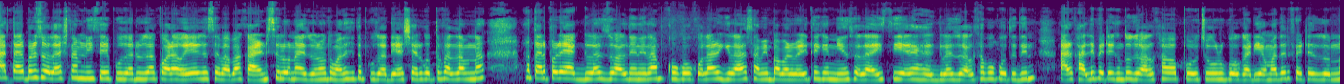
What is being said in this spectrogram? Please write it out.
আর তারপরে চলে আসলাম নিচে পূজা টুজা করা হয়ে গেছে। বাবা কারেন্ট ছিল না এই জন্য তোমাদের সাথে পূজা দিয়ে শেয়ার করতে পারলাম না। তারপরে এক গ্লাস জল নিয়ে নিলাম কোকো কোলার গ্লাস আমি বাবার বাড়ি থেকে নিয়ে চলে আসছি। এক গ্লাস জল খাব প্রতিদিন। আর খালি পেটে কিন্তু জল খাওয়া প্রচুর উপকারী আমাদের পেটের জন্য।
